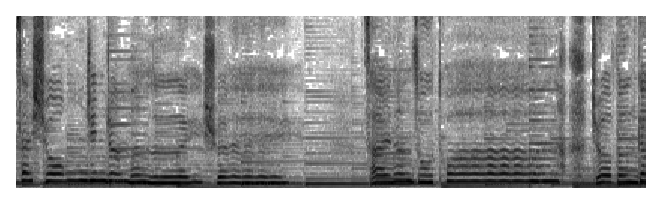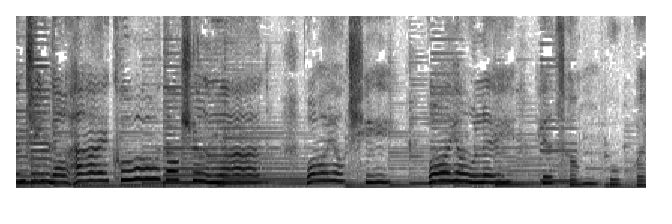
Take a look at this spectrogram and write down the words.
在胸襟沾满了泪水，才能阻断这份感情。到海枯都是蓝，我有情，我有泪也曾无悔。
